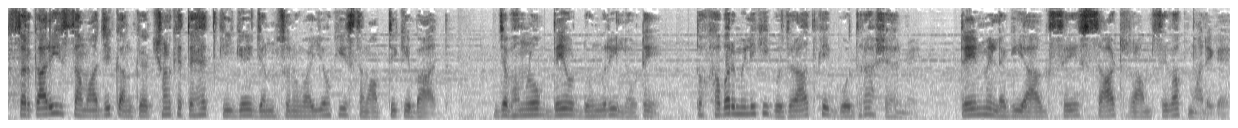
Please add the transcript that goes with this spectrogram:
सरकारी सामाजिक अंकेक्षण के तहत की गई जन सुनवाइयों की समाप्ति के बाद, जब हम लोग देव डूंगरी लौटे तो खबर मिली कि गुजरात के गोधरा शहर में ट्रेन में लगी आग से 60 राम सेवक मारे गए।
